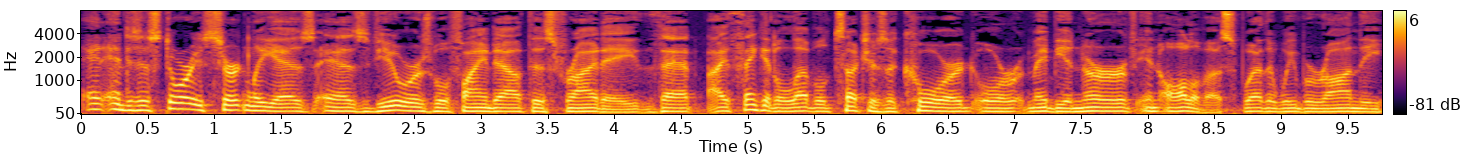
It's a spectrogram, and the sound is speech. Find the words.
And, and it's a story, certainly, as as viewers will find out this Friday, that I think at a level touches a chord or maybe a nerve in all of us, whether we were on the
